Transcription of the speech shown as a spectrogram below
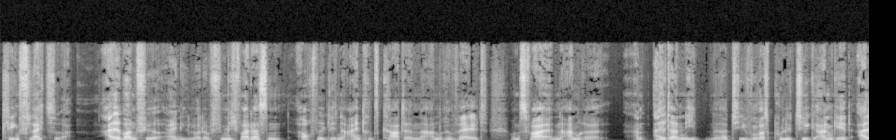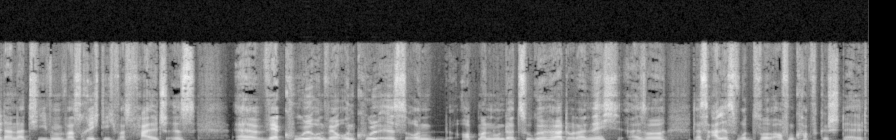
klingt vielleicht so albern für einige Leute, aber für mich war das ein, auch wirklich eine Eintrittskarte in eine andere Welt. Und zwar in eine andere Alternativen, was Politik angeht, Alternativen, was richtig, was falsch ist, äh, wer cool und wer uncool ist und ob man nun dazugehört oder nicht. Also das alles wurde so auf den Kopf gestellt.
